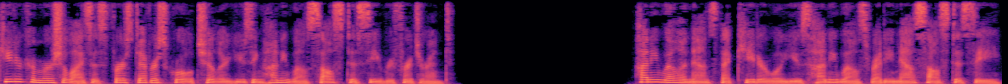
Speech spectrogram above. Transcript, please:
Keyter commercializes first ever scroll chiller using Honeywell Solstice ze refrigerant. Honeywell announced that Keyter will use Honeywell's Ready Now Solstice ze,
